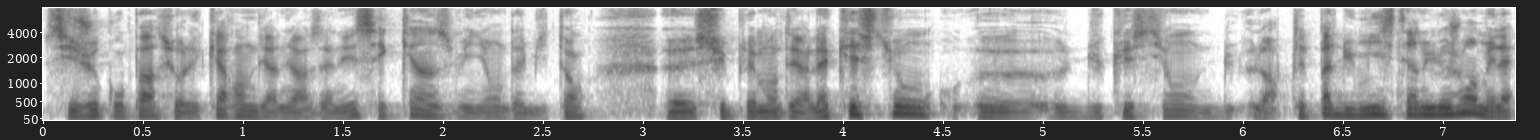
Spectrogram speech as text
Si je compare sur les 40 dernières années, c'est 15 millions d'habitants euh, supplémentaires. La question euh, du question, alors peut-être pas du ministère du logement, mais la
